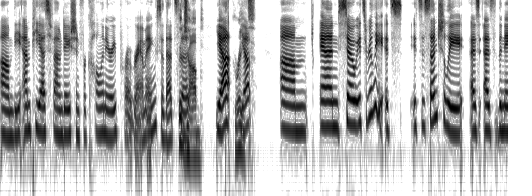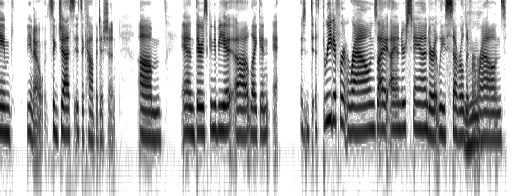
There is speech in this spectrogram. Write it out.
um, the MPS Foundation for Culinary Programming. So that's Good the job. yeah, Great. Yep. Um, and so it's really it's it's essentially as as the name you know suggests, it's a competition. Um, and there's going to be a, uh, like an three different rounds, I, I understand, or at least several different rounds.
